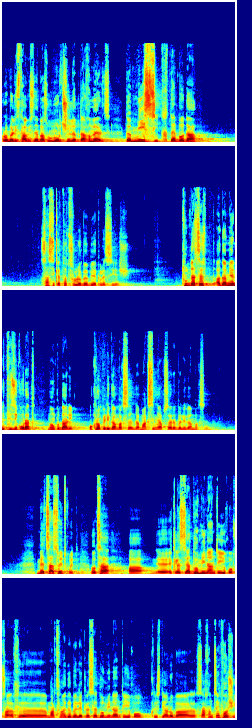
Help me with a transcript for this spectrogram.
რომელიც თავის ნებას უმორჩილებდა ღმერთს და მისით ხდებოდა სასიკეთო ცვლილებები ეკლესიაში. თუნდაც ეს ადამიანი ფიზიკურად მომკვდარი, ოქროპირი გამახსენდა, მაქსიმე აღსარებელი გამახსენდა. მეცას ვიტყვით, როცა ეკლესია დომინანტი იყო მართლმადიდებელი ეკლესია დომინანტი იყო ქრისტიანობა სახელმწიფოში.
